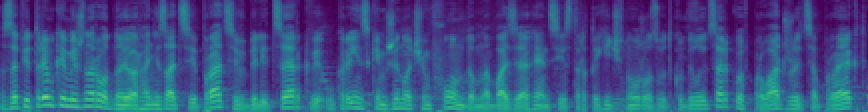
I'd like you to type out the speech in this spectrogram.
За підтримки міжнародної організації праці в Білій церкві Українським жіночим фондом на базі Агенції стратегічного розвитку Білої церкви впроваджується проект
